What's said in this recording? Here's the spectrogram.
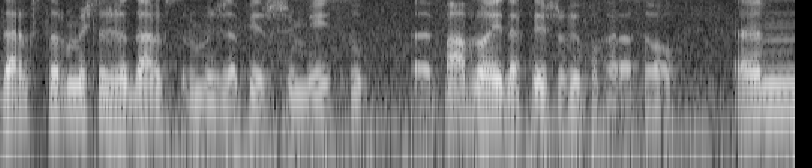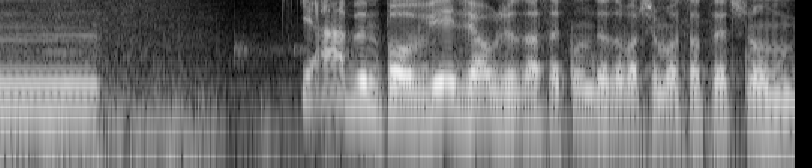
Darkstorm, myślę, że Darkstorm będzie na pierwszym miejscu, e, Pawlo jednak też trochę poharasował. Ja bym powiedział, że za sekundę zobaczymy ostateczną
